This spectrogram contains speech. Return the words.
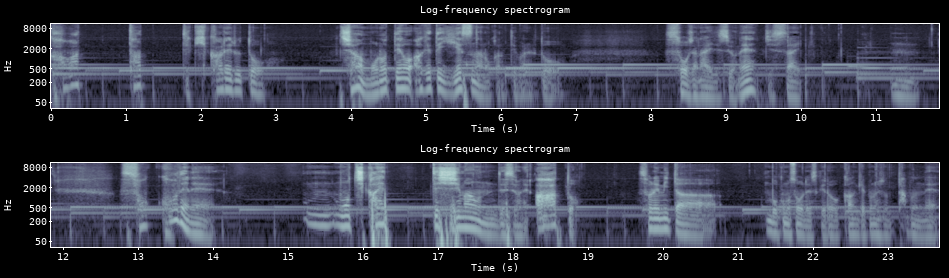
変わったって聞かれるとじゃあもろ手を挙げてイエスなのかって言われるとそうじゃないですよね実際。うん。そこでね、持ち帰ってしまうんですよね。あーっと。それ見た僕もそうですけど観客の人多分ね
